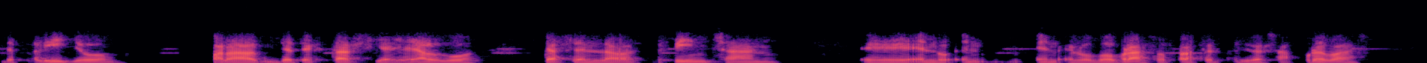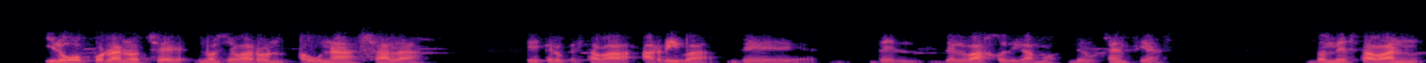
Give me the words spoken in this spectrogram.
de palillo para detectar si hay algo, te hacen las, te pinchan eh, en, lo, en, en, en, los dos brazos para hacer diversas pruebas. Y luego por la noche nos llevaron a una sala que creo que estaba arriba de, del, del bajo, digamos, de urgencias, donde estaban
